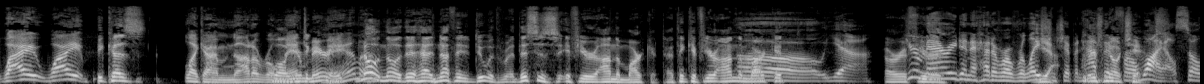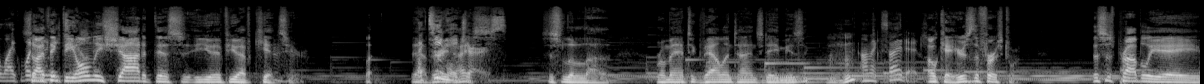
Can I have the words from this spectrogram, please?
why? Why? Because like I'm not a Well, romantic you're married. man. No, I'm- no, that has nothing to do with. This is if you're on the market. I think if you're on the market, Oh yeah. Or if you're, you're- married in a hetero relationship Yeah, and have there's been no for a while. So like, what so do I you think need the to know? only shot at this you, if you have kids here. But- yeah, Like very nice. teenagers. Just a little uh, romantic Valentine's Day music. I'm excited. Okay, here's the first one. This is probably a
